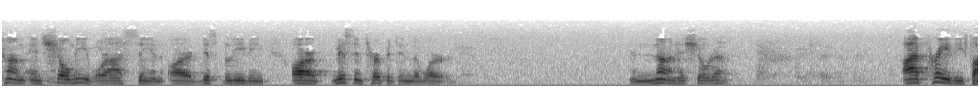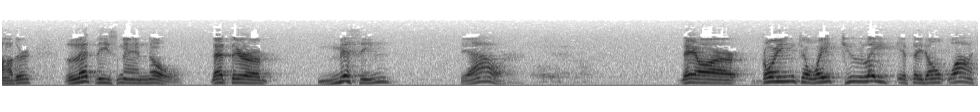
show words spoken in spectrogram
come and show me where I sin or disbelieving or misinterpreting the Word. And none has showed up. I pray thee, Father, let these men know that they're missing the hour. They are going to wait too late if they don't watch.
